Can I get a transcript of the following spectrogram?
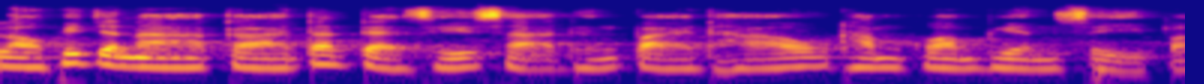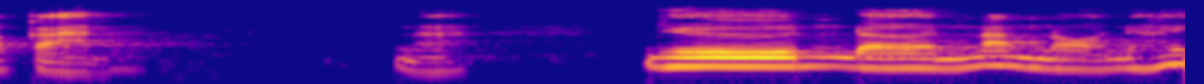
เราพิจารณากายตั้งแต่ศีรษะถึงปลายเท้าทำความเพียรสี่ประการนะยืนเดินนั่งนอนให้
